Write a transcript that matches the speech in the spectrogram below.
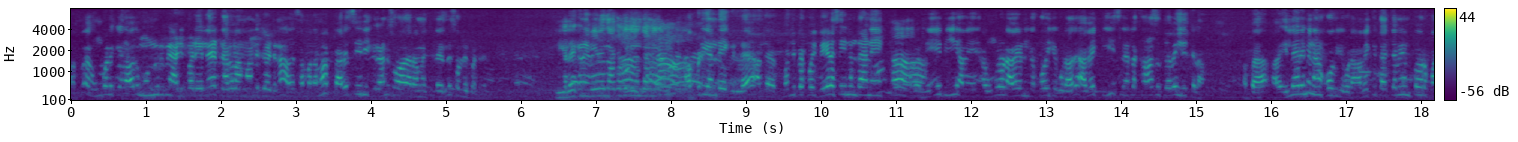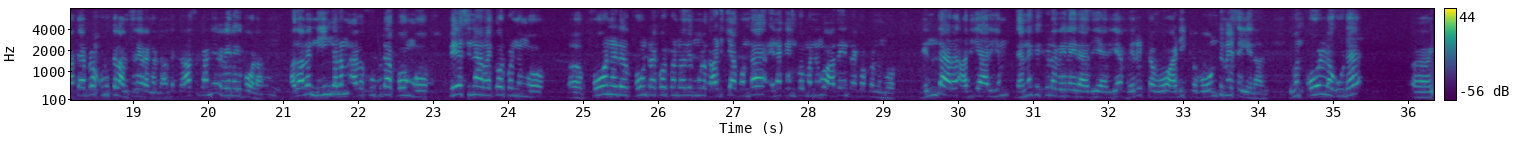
அப்ப உங்களுக்கு ஏதாவது முன்னுரிமை அடிப்படையில தரலாமான்னு கேட்டுனா அது சம்பந்தமா பரிசீலிக்கிறான்னு சுகாதார அமைச்சில இருந்து சொல்லப்பட்டிருக்கு. நீங்க ஏற்கனவே வேலை தாக்கல் தானே அப்படி அன்றைக்கு இல்ல. அந்த கொஞ்சம் பேர் போய் வேலை செய்யணும் தானே? மேபி அவை உங்களோட அவை நீங்க கோவிக்க கூடாது. அவைக்கு சில காசு தேவை இருக்கலாம். அப்போ எல்லாருமே நான் கோபிக்க கூடாது. அவைக்கு தச்சமயம் இப்போ ஒரு பத்தாயிரம் ரூபாய் கொடுக்கலாம் சில இடங்கள்ல அந்த காசுக்காண்டி வேலைக்கு போகலாம். அதால நீங்களும் அவ கூப்பிட்டா போங்கோ. பேசினா ரெக்கார்ட் பண்ணுங்கோ. ஃபோன் எடு ஃபோன் ரெக்கார்ட் பண்றது உங்களுக்கு அடிச்சா கொண்டா எனக்கு இன்ஃபார்ம் பண்ணுங்க அதையும் ரெக்கார்ட் பண்ணுங்க. எந்த அதிகாரியும் தனக்கு கீழே வேலை அதிகாரியை வெறுட்டவோ அடிக்கவோ ஒன்றுமே செய்யலாது. இவன் கோலில் கூட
